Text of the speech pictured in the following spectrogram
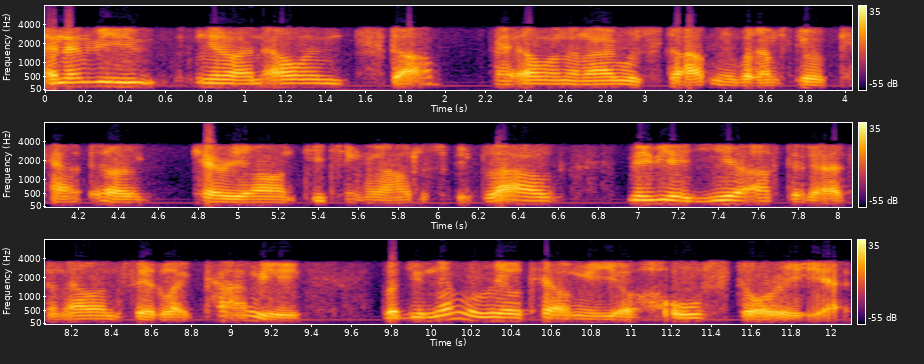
And then we, you know, and Ellen stopped. Ellen and I would stop me, but I'm still ca- uh, carry on teaching her how to speak loud maybe a year after that, and Ellen said, like, Tommy, but you never really tell me your whole story yet.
